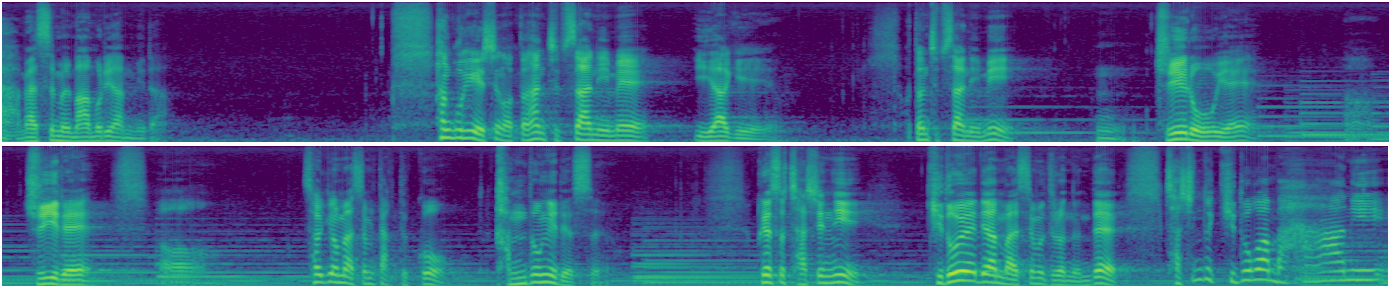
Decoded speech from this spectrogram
자, 말씀을 마무리합니다. 한국에 계신 어떤 한 집사님의 이야기예요. 어떤 집사님이 음, 주일 오후에 어, 주일에 어, 설교 말씀을 딱 듣고 감동이 됐어요. 그래서 자신이 기도에 대한 말씀을 들었는데 자신도 기도가 많이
